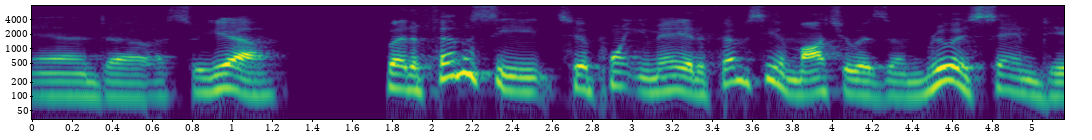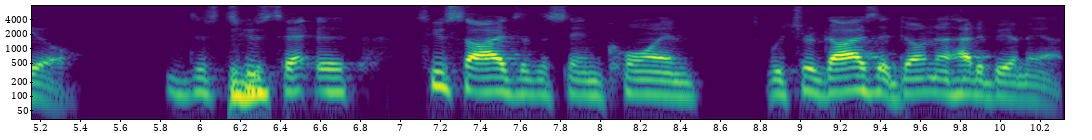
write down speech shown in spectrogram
and uh, so yeah but effeminacy, to a point you made, effeminacy and machoism, really same deal. Just 2 mm-hmm. Uh, two sides of the same coin, which are guys that don't know how to be a man.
